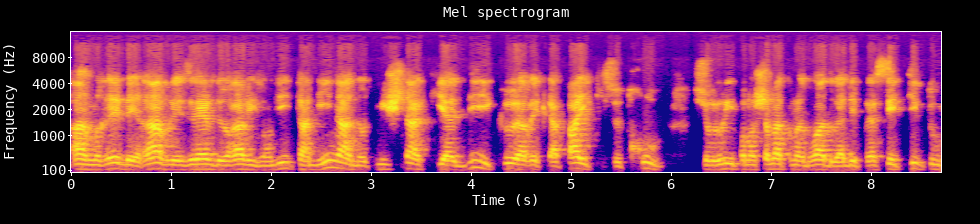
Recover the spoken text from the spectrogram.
Amre Berav, les élèves de Rav, ils ont dit Tanina, notre Mishnah, qui a dit qu'avec la paille qui se trouve sur le riz pendant Shabbat, on a le droit de la déplacer Tiltou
